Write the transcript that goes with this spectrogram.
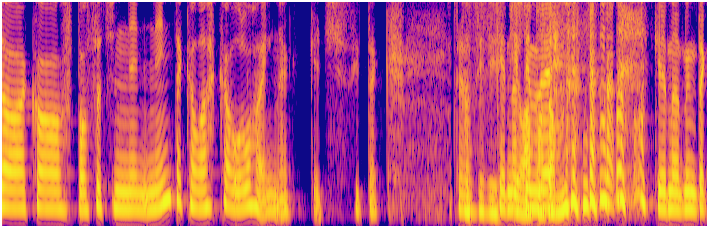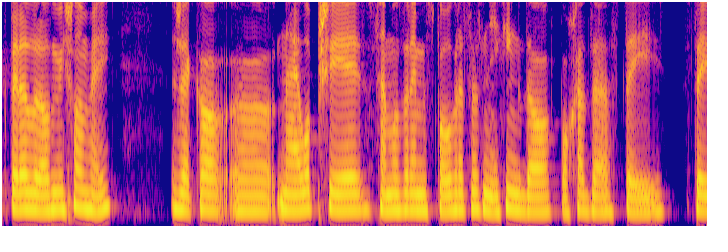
To ako v podstate není taká ľahká úloha inak, keď si tak... Teraz, to si zistila keď potom. keď na tým tak teraz rozmýšľam, hej. Že ako uh, najlepšie je samozrejme spolupracovať s niekým, kto pochádza z tej, z tej,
